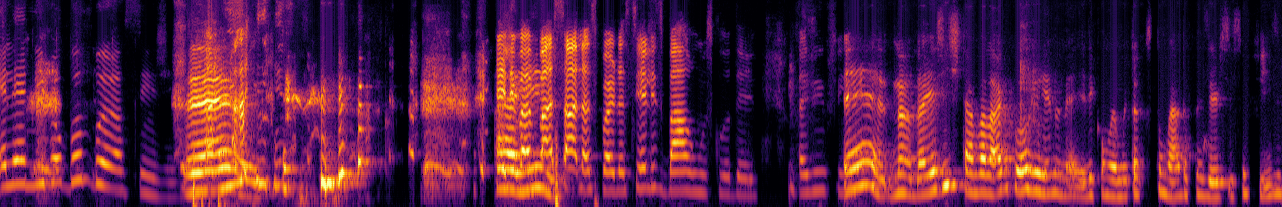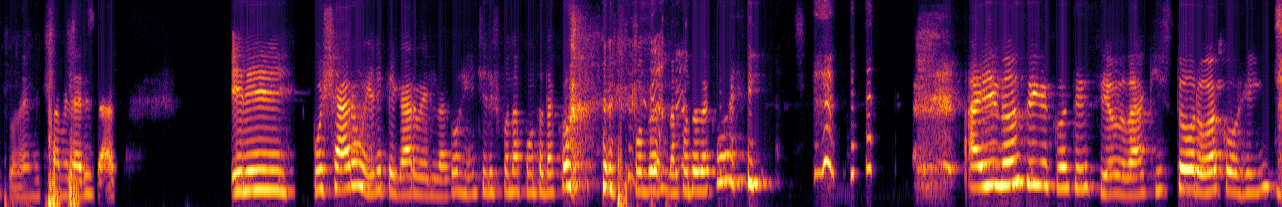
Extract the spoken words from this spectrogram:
ele é nível bambam, assim, gente. É, Ele vai Aí- passar nas portas assim, ele esbarra o músculo dele. Mas enfim. É, não, daí a gente tava lá correndo, né? Ele, como é muito acostumado com exercício físico, né? Muito familiarizado. Ele puxaram ele, pegaram ele na corrente, ele ficou na ponta da, co... na ponta da corrente. Aí não sei o que aconteceu lá, que estourou a corrente.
